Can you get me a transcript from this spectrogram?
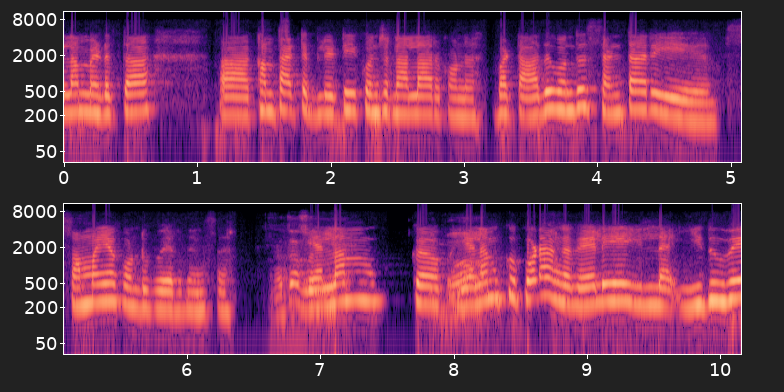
எலம் எடுத்தா கம்பேட்டபிலிட்டி கொஞ்சம் நல்லா இருக்கும்னு. பட் அது வந்து சென்டாரி செம்மையா கொண்டு போயிருதுங்க சார். சொல்றேன். எலம்க்கு கூட அங்க வேலையே இல்ல. இதுவே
